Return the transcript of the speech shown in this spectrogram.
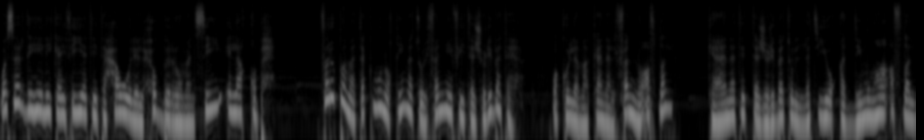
وسرده لكيفية تحول الحب الرومانسي إلى قبح. فربما تكمن قيمة الفن في تجربته وكلما كان الفن أفضل كانت التجربة التي يقدمها أفضل.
